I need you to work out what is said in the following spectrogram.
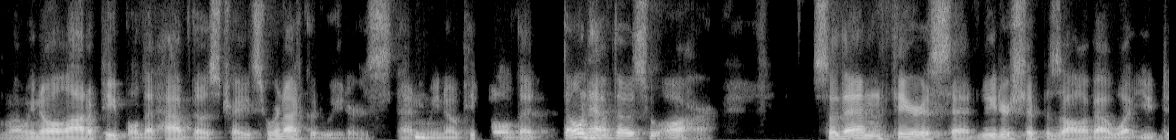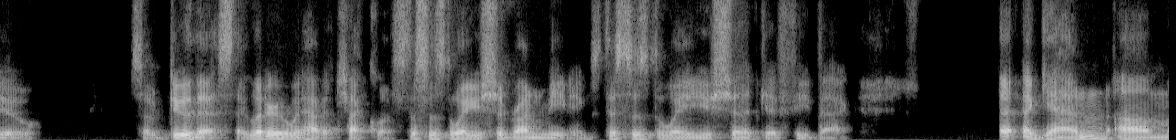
well, we know a lot of people that have those traits who are not good leaders, and hmm. we know people that don't have those who are. So then theorists said leadership is all about what you do. So do this. They literally would have a checklist. This is the way you should run meetings. This is the way you should give feedback. A- again, um,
